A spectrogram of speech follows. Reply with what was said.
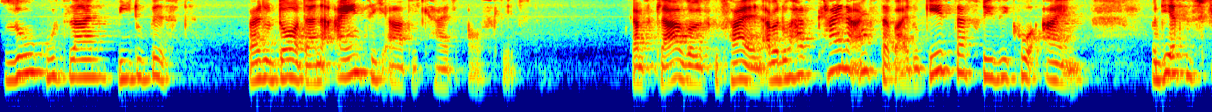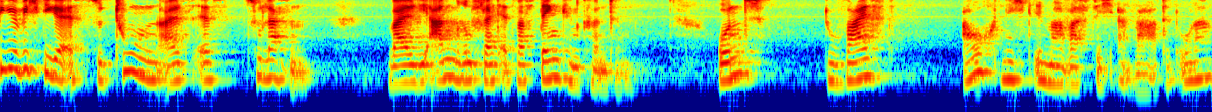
so gut sein, wie du bist weil du dort deine Einzigartigkeit auslebst. Ganz klar soll es gefallen, aber du hast keine Angst dabei, du gehst das Risiko ein. Und dir ist es viel wichtiger, es zu tun, als es zu lassen, weil die anderen vielleicht etwas denken könnten. Und du weißt auch nicht immer, was dich erwartet, oder?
